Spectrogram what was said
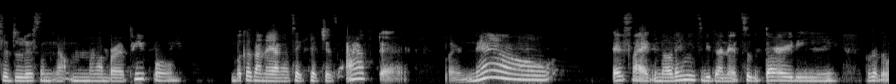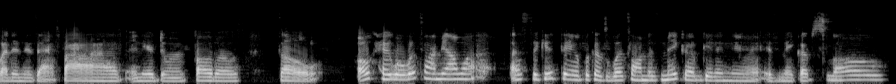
to do this number of people because I know you're gonna take pictures after. But now it's like no, they need to be done at two thirty because the wedding is at five, and they're doing photos. So okay, well, what time y'all want us to get there? Because what time is makeup getting there? Is makeup slow?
